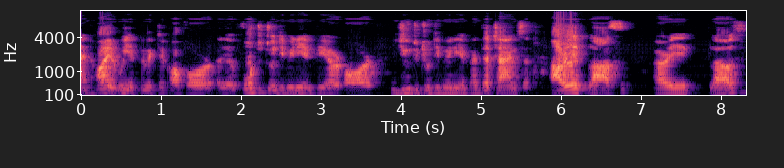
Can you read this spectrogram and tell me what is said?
and while we are connected for uh, 4 to 20 milliampere or due to 20 milliampere. The times RA plus RA plus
